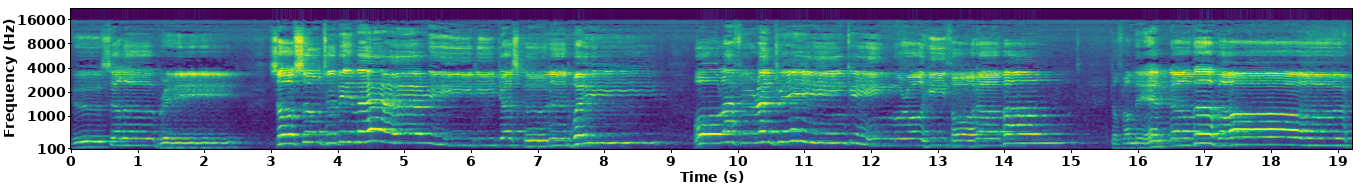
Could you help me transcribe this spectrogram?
to celebrate. So soon to be married, he just couldn't wait. All laughter and drinking were all he thought about. Till from the end of the bar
